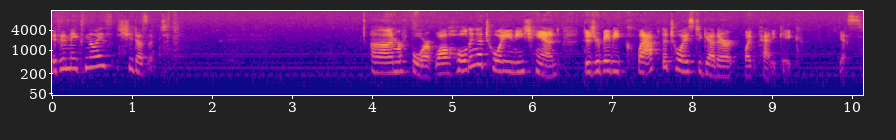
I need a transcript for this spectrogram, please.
If it makes noise, she does it. Uh, number four, while holding a toy in each hand, does your baby clap the toys together like patty cake? Yes.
